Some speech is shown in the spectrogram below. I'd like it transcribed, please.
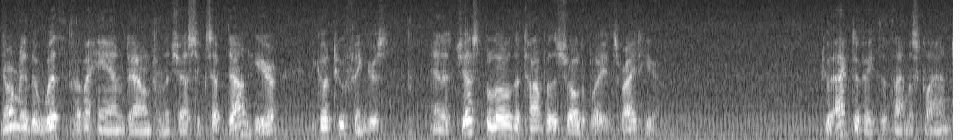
normally the width of a hand down from the chest, except down here, you go two fingers, and it's just below the top of the shoulder blades, right here. To activate the thymus gland,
